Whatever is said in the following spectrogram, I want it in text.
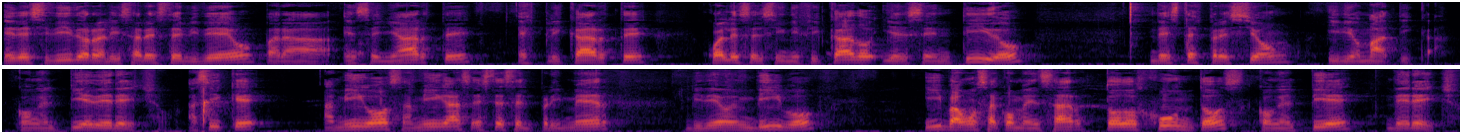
he decidido realizar este video para enseñarte, explicarte cuál es el significado y el sentido de esta expresión idiomática con el pie derecho. Así que amigos, amigas, este es el primer video en vivo y vamos a comenzar todos juntos con el pie derecho.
